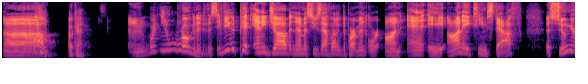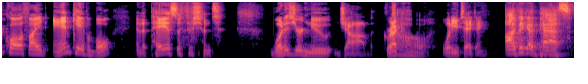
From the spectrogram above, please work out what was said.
Um oh, okay. And we're you know we're all going to do this. If you could pick any job in MSU's athletic department or on a, a on a team staff, assume you're qualified and capable, and the pay is sufficient. What is your new job, Greg? Oh, What are you taking? I think I'd pass.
